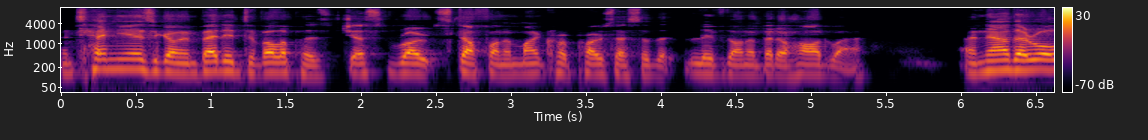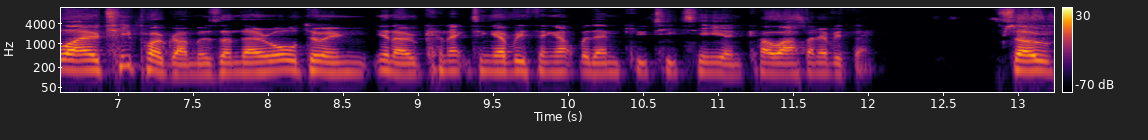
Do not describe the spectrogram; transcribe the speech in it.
And 10 years ago, embedded developers just wrote stuff on a microprocessor that lived on a bit of hardware. And now they're all IoT programmers and they're all doing, you know, connecting everything up with MQTT and CoAP and everything. So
